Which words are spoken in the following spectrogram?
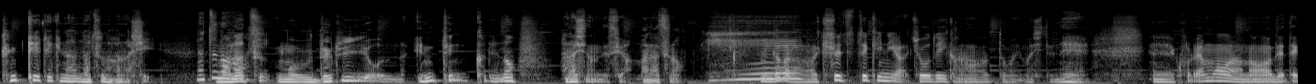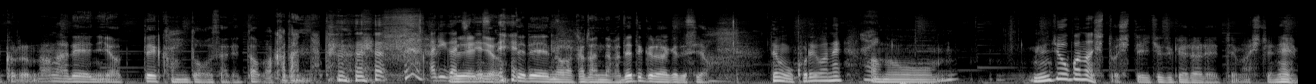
典型的な夏の話。夏の真話夏もううでるような炎天下での話なんですよ。真夏の。へだから季節的にはちょうどいいかなと思いましてね、えーこれもあの出てくるのが例によって感動された若旦那というね。ありがちです例によってね例の若旦那が出てくるわけですよ。でもこれはね、はい。あの人情話として位置づけられてましてね。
